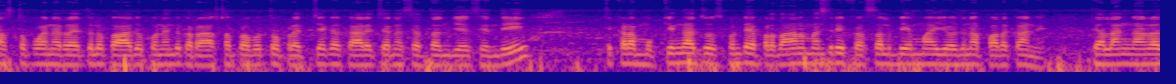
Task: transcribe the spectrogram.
నష్టపోయిన రైతులకు ఆదుకునేందుకు రాష్ట్ర ప్రభుత్వం ప్రత్యేక కార్యాచరణ సిద్ధం చేసింది. ఇక్కడ ముఖ్యంగా చూసుకుంటే ప్రధానమంత్రి ఫసల్ బీమా యోజన పథకాన్ని తెలంగాణలో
